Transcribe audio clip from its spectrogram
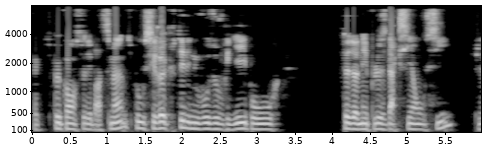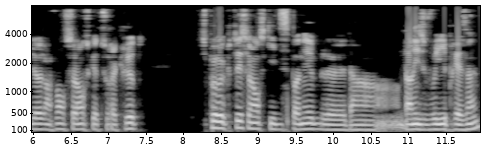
Fait tu peux construire des bâtiments. Tu peux aussi recruter des nouveaux ouvriers pour te donner plus d'actions aussi. Puis là, dans le fond, selon ce que tu recrutes, tu peux recruter selon ce qui est disponible euh, dans, dans les ouvriers présents.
